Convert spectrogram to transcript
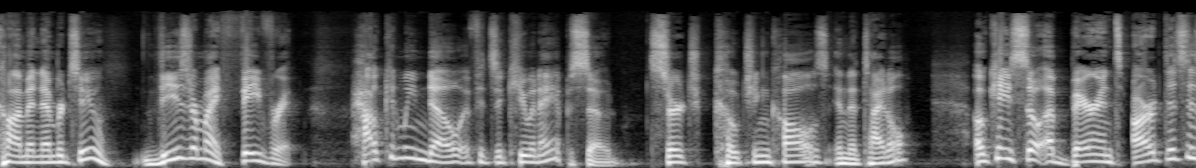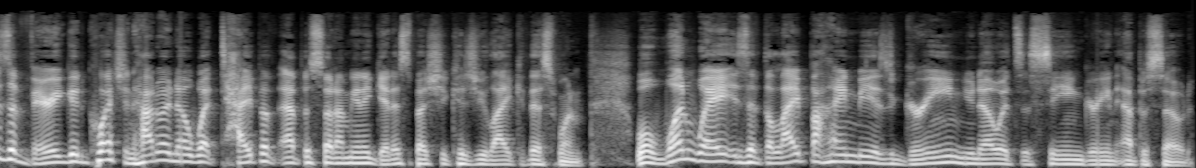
Comment number two. These are my favorite. How can we know if it's a Q&A episode? Search coaching calls in the title. Okay, so aberrant art. This is a very good question. How do I know what type of episode I'm going to get, especially because you like this one? Well, one way is if the light behind me is green, you know it's a seeing Greene episode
